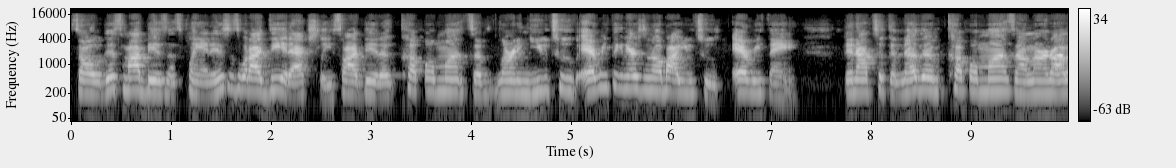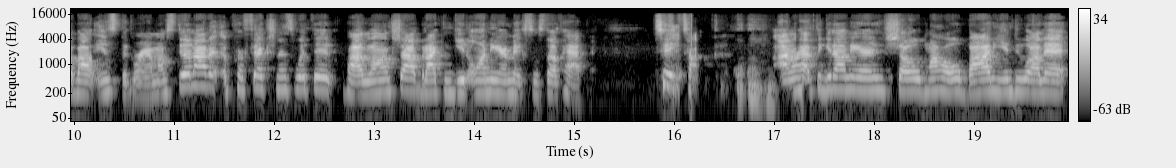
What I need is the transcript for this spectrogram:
so this is my business plan this is what i did actually so i did a couple months of learning youtube everything there's to know about youtube everything then I took another couple months and I learned all about Instagram. I'm still not a perfectionist with it by a long shot, but I can get on there and make some stuff happen. TikTok. I don't have to get on there and show my whole body and do all that,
